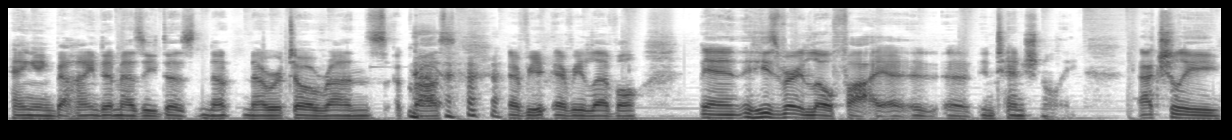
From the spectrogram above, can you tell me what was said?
hanging behind him as he does Naruto runs across every every level, and he's very lo-fi uh, uh, intentionally. Actually,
